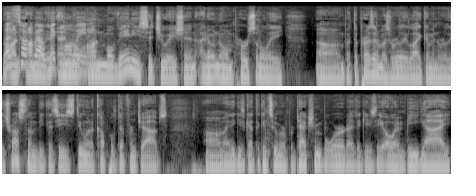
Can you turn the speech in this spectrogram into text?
Let's On- talk on about Mick and Mo- Mulvaney. On Mulvaney's situation, I don't know him personally, um, but the president must really like him and really trust him because he's doing a couple different jobs. Um, I think he's got the Consumer Protection Board. I think he's the OMB guy.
